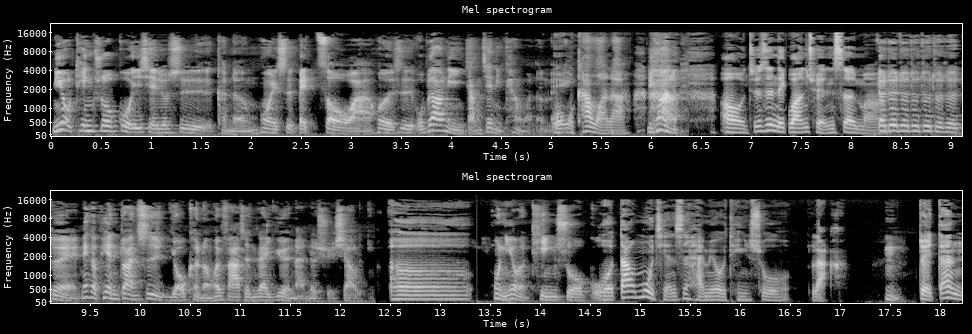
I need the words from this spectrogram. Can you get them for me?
你有听说过一些就是可能会是被揍啊，或者是我不知道你蒋健你看完了没？我我看完了。你看了？哦，就是那个完全胜吗？对对对对对对对对，那个片段是有可能会发生在越南的学校里，呃，或你有听说过？我到目前是还没有听说啦。嗯，对，但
